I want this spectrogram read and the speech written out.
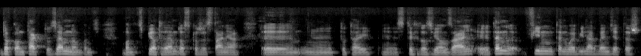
do kontaktu ze mną bądź, bądź z Piotrem do skorzystania y, tutaj z tych rozwiązań. Ten film, ten webinar będzie też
